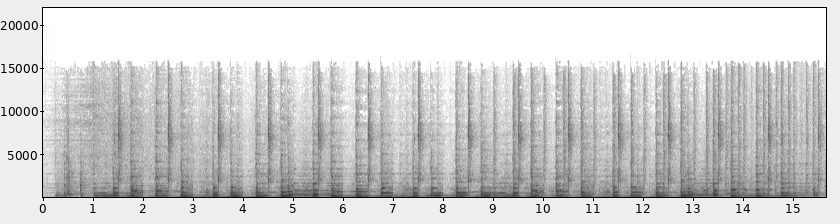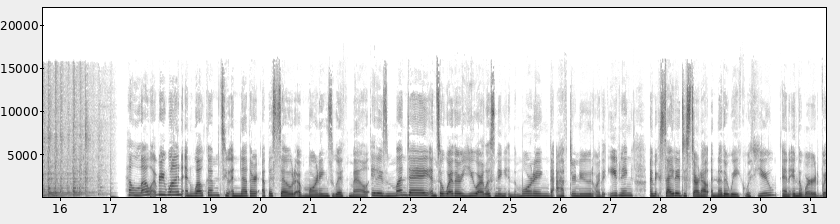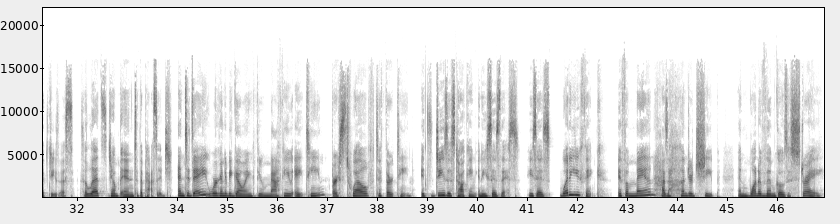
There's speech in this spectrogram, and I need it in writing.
Welcome to another episode of Mornings with Mel. It is Monday, and so whether you are listening in the morning, the afternoon, or the evening, I'm excited to start out another week with you and in the Word with Jesus. So let's jump into the passage. And today we're going to be going through Matthew 18, verse 12 to 13. It's Jesus talking, and he says this He says, What do you think? If a man has a hundred sheep and one of them goes astray,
